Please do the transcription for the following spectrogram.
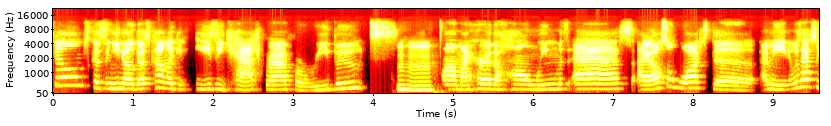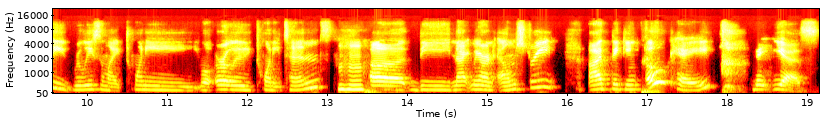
films because you know that's kind of like an easy cash grab for reboots. Mm-hmm. Um, I heard the Halloween was ass. I also watched the. I mean, it was actually released in like twenty, well, early twenty tens. Mm-hmm. Uh, the Nightmare on Elm Street. I'm thinking, okay, they yes,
